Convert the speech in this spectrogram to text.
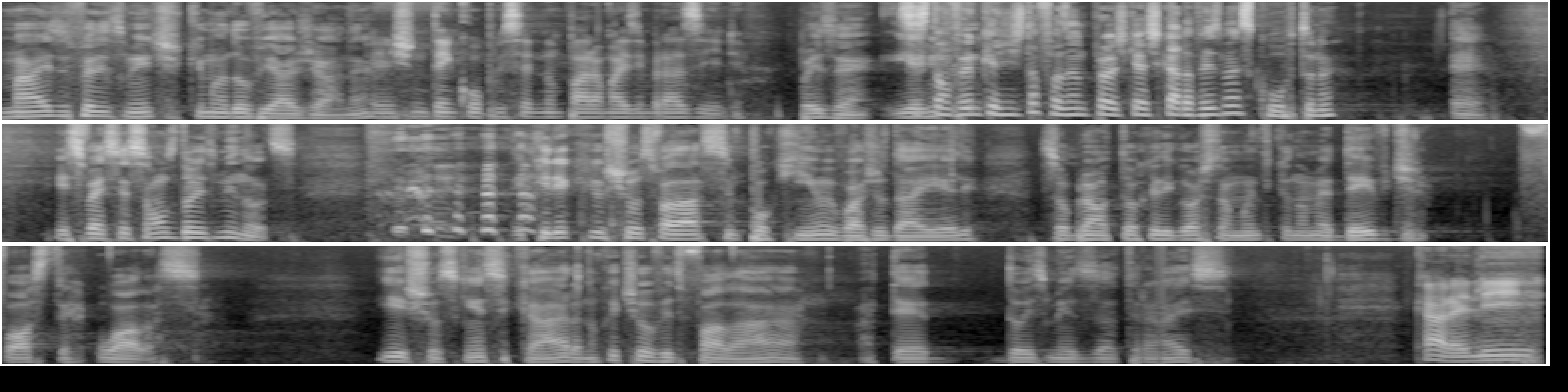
Mas, infelizmente, que mandou viajar, né? A gente não tem culpa se ele não para mais em Brasília. Pois é. E Vocês estão gente... vendo que a gente tá fazendo podcast cada vez mais curto, né? É. Esse vai ser só uns dois minutos. eu queria que o Schultz falasse um pouquinho, eu vou ajudar ele, sobre um autor que ele gosta muito, que o nome é David Foster Wallace. E aí, Schultz, quem é esse cara? Nunca tinha ouvido falar até dois meses atrás. Cara, ele,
